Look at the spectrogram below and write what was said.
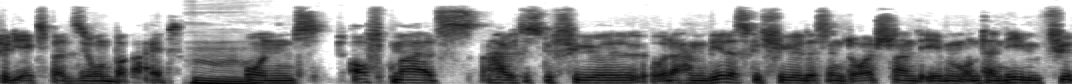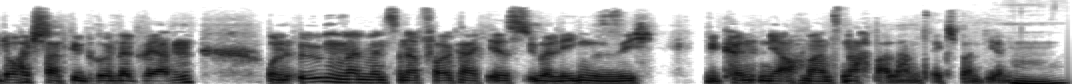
für die Expansion bereit. Hm. Und oftmals habe ich das Gefühl oder haben wir das Gefühl, dass in Deutschland eben Unternehmen für Deutschland gegründet werden. Und irgendwann, wenn es dann erfolgreich ist, überlegen sie sich, wir könnten ja auch mal ins Nachbarland expandieren. Hm.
